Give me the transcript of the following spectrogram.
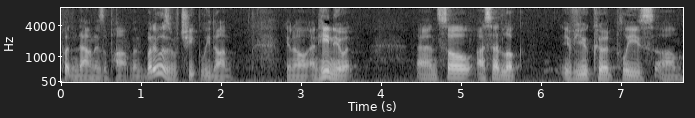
putting down his apartment, but it was cheaply done, you know, and he knew it. And so I said, look, if you could please um,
